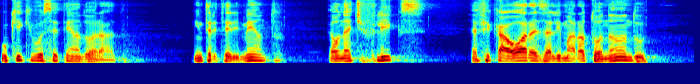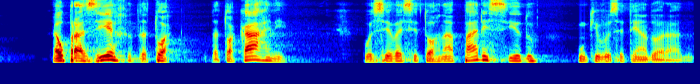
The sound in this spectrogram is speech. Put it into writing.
O que, que você tem adorado? Entretenimento? É o Netflix? É ficar horas ali maratonando? É o prazer da tua, da tua carne? Você vai se tornar parecido com o que você tem adorado.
